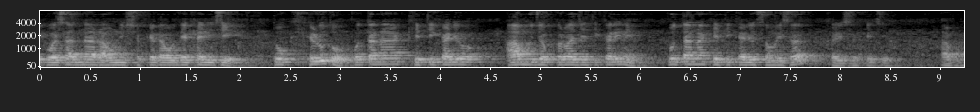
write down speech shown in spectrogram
એક વરસાદના રાઉન્ડની શક્યતાઓ દેખાયેલી છે. તો ખેડૂતો પોતાના ખેતી કાર્યો આ મુજબ કરવા જેથી કરીને પોતાના ખેતી કાર્યો સમયસર કરી શકે છે. આભાર.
